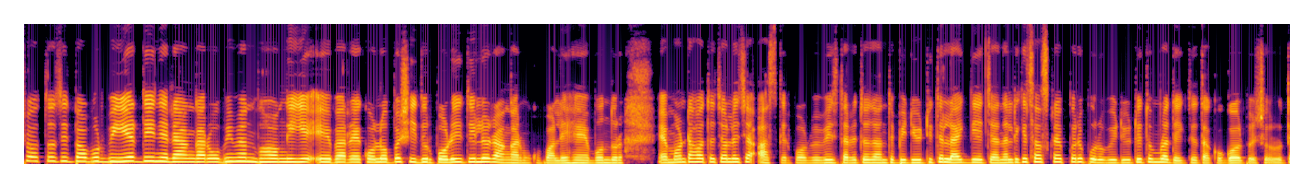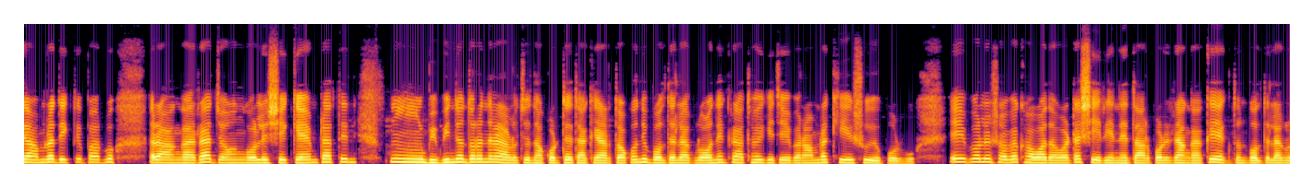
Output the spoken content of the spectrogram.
সত্যজিৎ বাবুর বিয়ের দিনে রাঙ্গার অভিমান ভঙ্গিয়ে এবার একলব্য সিঁদুর পরিয়ে দিল রাঙ্গার কপালে হ্যাঁ বন্ধুরা, এমনটা হতে চলেছে আজকের পর্বে। বিস্তারিত জানতে ভিডিওটিতে লাইক দিয়ে চ্যানেলটিকে সাবস্ক্রাইব করে পুরো ভিডিওটি তোমরা দেখতে থাকো। গল্পের শুরুতে আমরা দেখতে পারব রাঙ্গারা জঙ্গলে সেই ক্যাম্পটাতে বিভিন্ন ধরনের আলোচনা করতে থাকে আর তখনই বলতে লাগল, অনেক রাত হয়ে গেছে, এবার আমরা খেয়ে শুয়ে পড়ব। এই বলে সবাই খাওয়া দাওয়াটা সেরে নেয় তারপরে রাঙ্গাকে একজন বলতে লাগল,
